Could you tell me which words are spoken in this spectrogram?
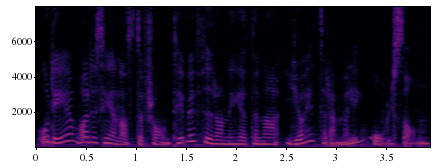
Och det var det senaste från TV4 Nyheterna. Jag heter Emily Olsson.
